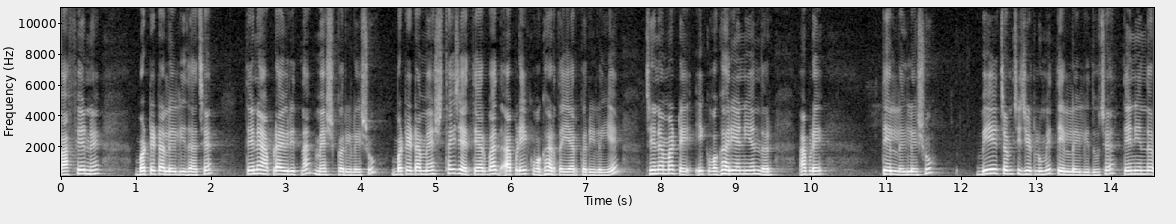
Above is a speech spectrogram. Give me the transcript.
બાફેને બટેટા લઈ લીધા છે. તેને આપણે આવી રીતના મેશ કરી લઈશું. બટેટા મેશ થઈ જાય ત્યારબાદ આપણે એક વઘાર તૈયાર કરી લઈએ, જેના માટે એક વઘારિયાની અંદર આપણે તેલ લઈ લઈશું. બે ચમચી જેટલું મેં તેલ લઈ લીધું છે. તેની અંદર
